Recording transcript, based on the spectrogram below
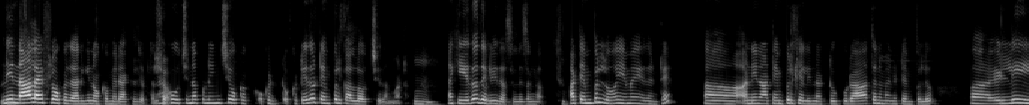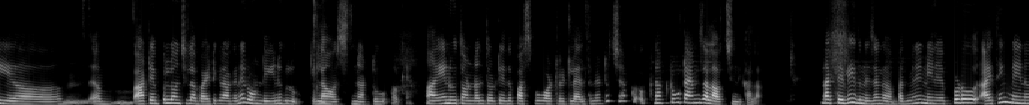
నేను నా లైఫ్లో ఒక జరిగిన ఒక మిరాకిల్ చెప్తాను. నాకు చిన్నప్పటి నుంచి ఒక ఒక ఒకటేదో టెంపుల్ కల్లో వచ్చేది అనమాట ఉమ్. నాకు ఏదో తెలియదు అసలు నిజంగా Hmm. ఆ టెంపుల్లో ఏమయ్యేదంటే నేను ఆ టెంపుల్కి వెళ్ళినట్టు పురాతనమైన టెంపుల్ వెళ్ళి ఆ, ఆ టెంపుల్లోంచి ఇలా బయటకు రాగానే రెండు ఏనుగులు ఇలా వస్తున్నట్టు. ఆ ఏనుగు తొండంతో ఏదో పసుపు వాటర్ ఇట్లా వెళ్తున్నట్టు నాకు టూ టైమ్స్ అలా వచ్చింది కళ నాకు తెలియదు నిజంగా పద్మిని నేను ఎప్పుడు ఐ థింక్ నేను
